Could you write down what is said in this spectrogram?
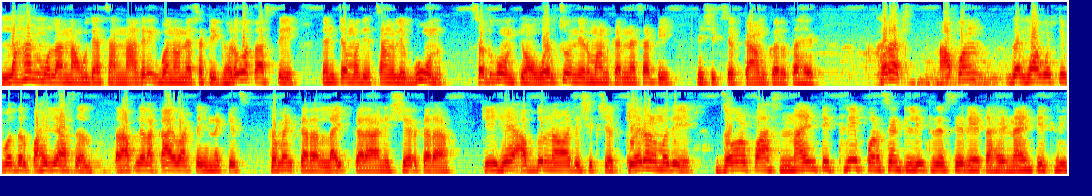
लहान मुलांना उद्याचा नागरिक बनवण्यासाठी घडवत असते त्यांच्यामध्ये चांगले गुण सद्गुण किंवा वर्चू निर्माण करण्यासाठी हे शिक्षक काम करत आहेत. खरंच आपण जर ह्या गोष्टीबद्दल पाहिले असेल तर आपल्याला काय वाटतं हे नक्कीच कमेंट करा लाईक करा आणि शेअर करा की हे अब्दुल नावाचे शिक्षक केरळमध्ये जवळपास ninety three percent literacy rate आहे. नाईन्टी थ्री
